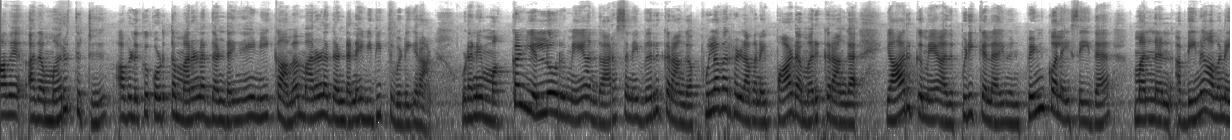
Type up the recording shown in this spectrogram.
அவன் அதை மறுத்துட்டு அவளுக்கு கொடுத்த மரண தண்டனையை நீக்காமல் மரண தண்டனை விதித்து விடுகிறான். உடனே மக்கள் எல்லோருமே அந்த அரசனை வெறுக்கிறாங்க. புலவர்கள் அவனை பாட மறுக்கிறாங்க. யாருக்குமே அது பிடிக்கலை. இவன் பெண் கொலை செய்த மன்னன் அப்படின்னு அவனை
